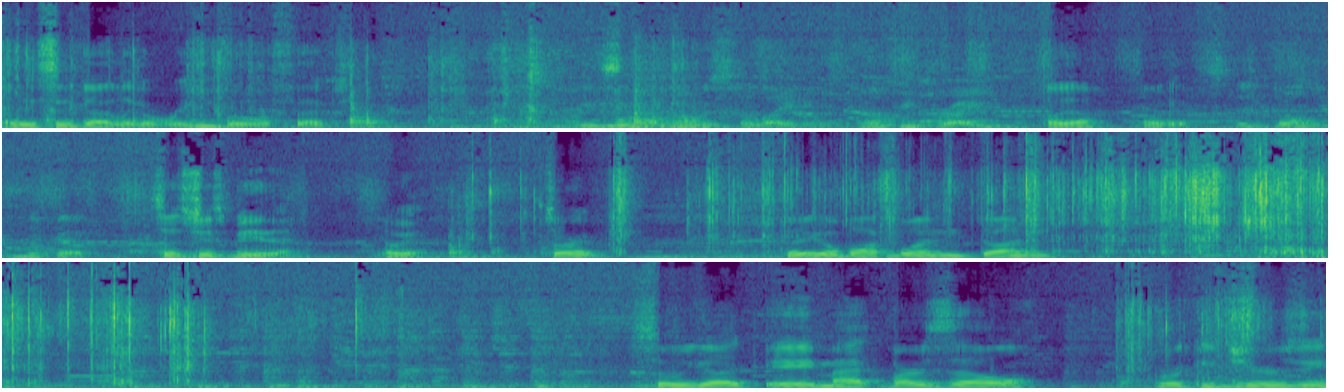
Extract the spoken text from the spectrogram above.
at least it got like a rainbow effect. You won't notice the lighting. It'll be bright. Oh yeah? Okay. So Don't look at. So it's just B then. Okay. Sorry. There you go. Box one done. So we got a Matt Barzal rookie jersey.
